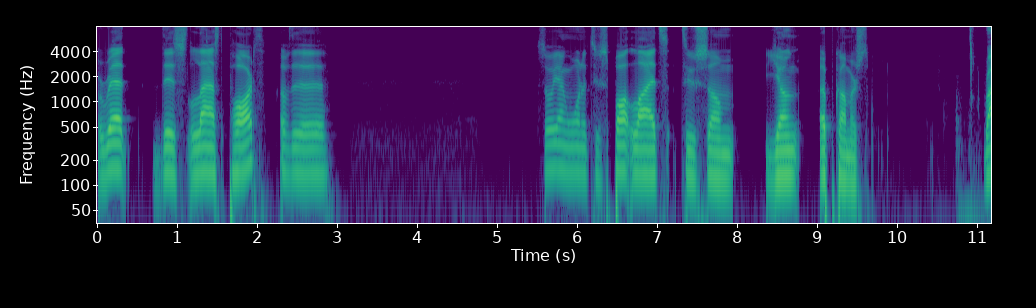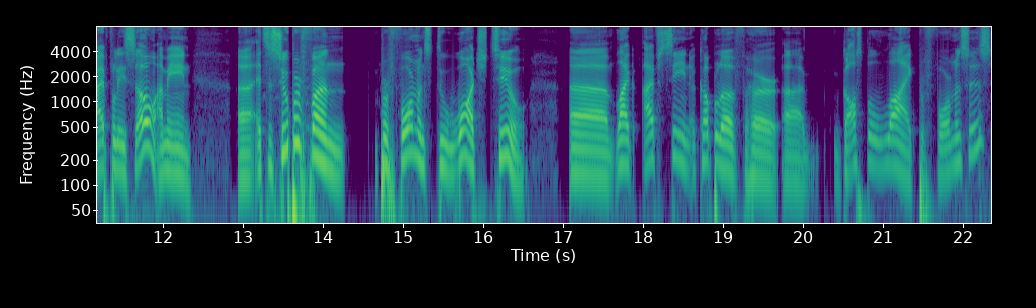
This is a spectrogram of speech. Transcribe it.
read this last part of the so Young wanted to spotlight to some young upcomers. Rightfully so. I mean, uh, it's a super fun performance to watch too. Uh, like I've seen a couple of her uh, gospel-like performances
